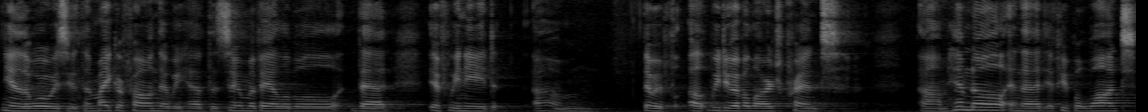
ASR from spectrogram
you know, that we're always using the microphone, that we have the Zoom available, that if we need, um, that we, uh, we do have a large print um, hymnal, and that if people want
